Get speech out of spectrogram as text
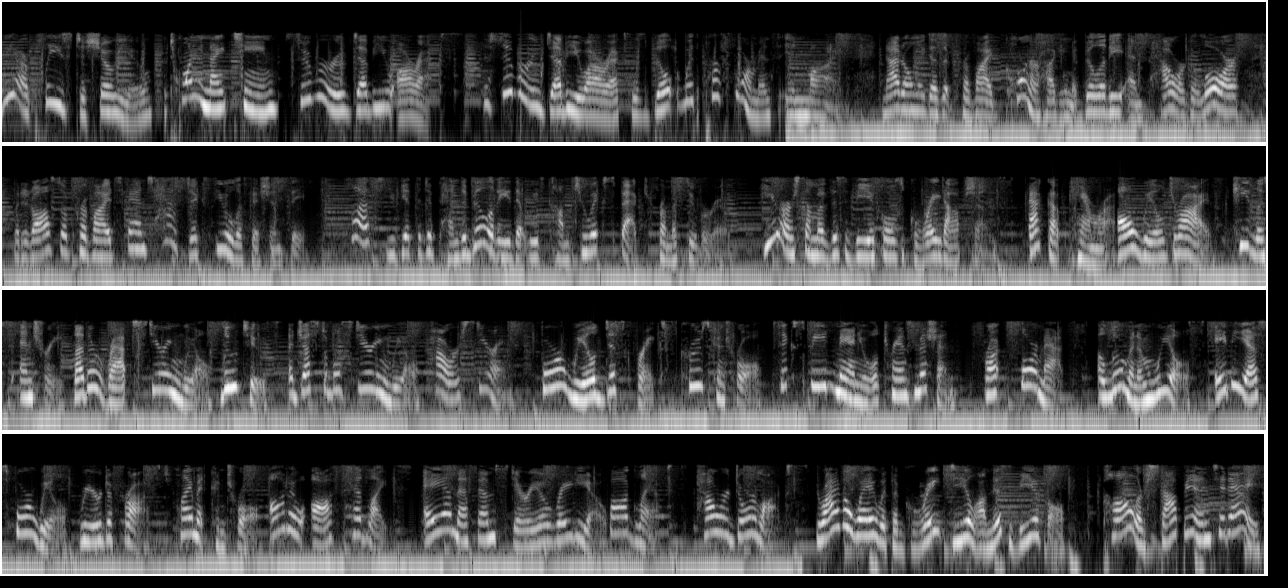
We are pleased to show you the 2019 Subaru WRX. The Subaru WRX is built with performance in mind. Not only does it provide corner-hugging ability and power galore, but it also provides fantastic fuel efficiency. Plus, you get the dependability that we've come to expect from a Subaru. Here are some of this vehicle's great options backup camera, all-wheel drive, keyless entry, leather-wrapped steering wheel, Bluetooth, adjustable steering wheel, power steering, four-wheel disc brakes, cruise control, six-speed manual transmission, front floor mats, aluminum wheels, ABS four-wheel, rear defrost, climate control, auto-off headlights, AM-FM stereo radio, fog lamps, power door locks. Drive away with a great deal on this vehicle. Call or stop in today.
